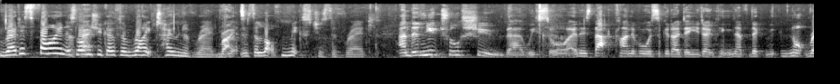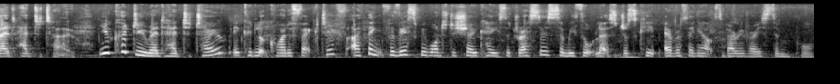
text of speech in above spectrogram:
Red is fine as long as you go for the right tone of red. Right. There's a lot of mixtures of red. And a neutral shoe there we saw. And is that kind of always a good idea? You don't think not red head to toe? You could do red head to toe. It could look quite effective. I think for this we wanted to showcase the dresses, so we thought let's just keep everything else very, very simple.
